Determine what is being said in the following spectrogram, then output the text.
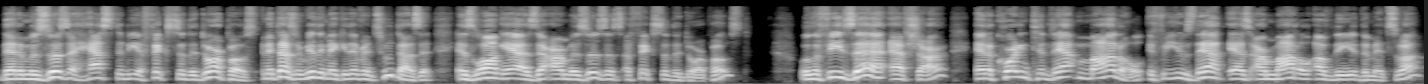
that a mezuzah has to be affixed to the doorpost. And it doesn't really make a difference who does it, as long as there are mezuzahs affixed to the doorpost. And according to that model, if we use that as our model of the, the mitzvah,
